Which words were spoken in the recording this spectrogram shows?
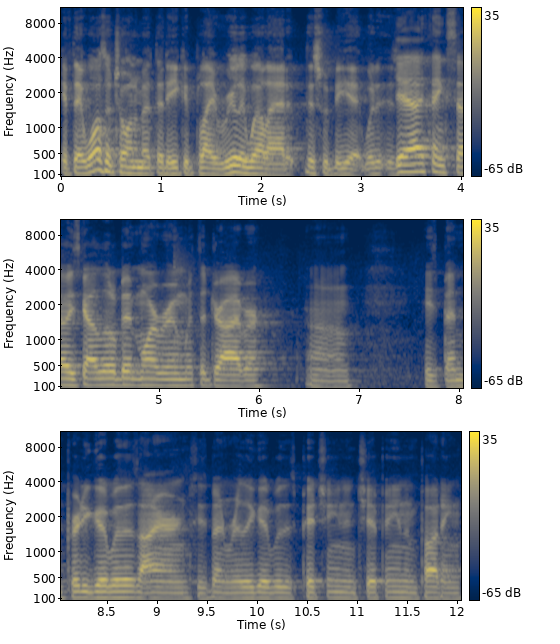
If there was a tournament that he could play really well at, it, this would be it. Is yeah, I think so. He's got a little bit more room with the driver. Um, he's been pretty good with his irons. He's been really good with his pitching and chipping and putting.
